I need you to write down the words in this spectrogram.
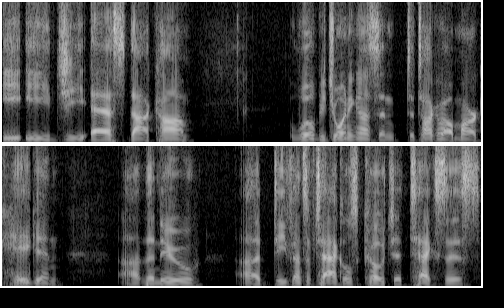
E E G S dot com, will be joining us and to talk about Mark Hagen, uh, the new uh, defensive tackles coach at Texas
